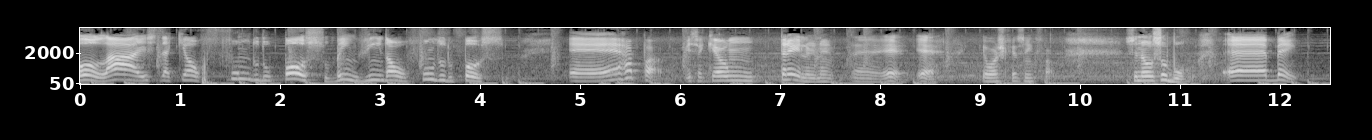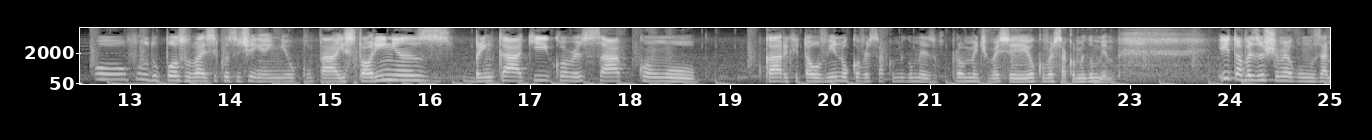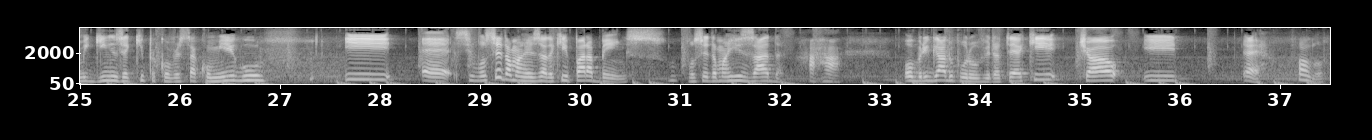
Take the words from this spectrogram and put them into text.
Olá, esse daqui é o fundo do poço. Bem-vindo ao fundo do poço. É, rapaz, esse aqui é um trailer, né? É, é, é. Eu acho que é assim que fala. Senão eu sou burro. É, bem, o fundo do poço vai se consistir em eu contar historinhas, brincar aqui, conversar com o cara que tá ouvindo ou conversar comigo mesmo. Provavelmente vai ser eu conversar comigo mesmo. E talvez eu chame alguns amiguinhos aqui para conversar comigo. E é, se você dá uma risada aqui, parabéns. Você dá uma risada. Haha. Obrigado por ouvir até aqui. Tchau e é, falou.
